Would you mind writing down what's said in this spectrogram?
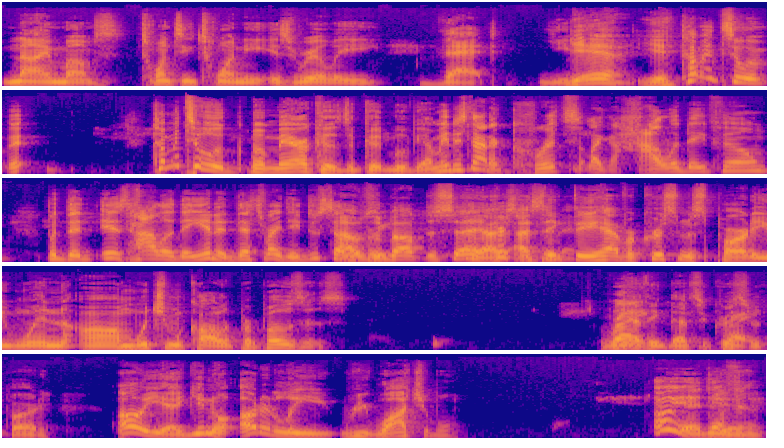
nine months 2020 is really that year Yeah, yeah. coming to coming to america is a good movie i mean it's not a chris like a holiday film but there is holiday in it that's right they do something. I was about to say, uh, I, I think they have a Christmas party when um whatchamacallit proposes. Right Yeah, I think that's a Christmas party. Oh yeah, you know, utterly rewatchable. oh yeah definitely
